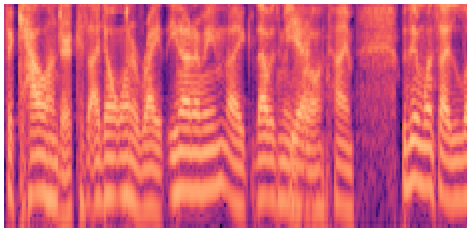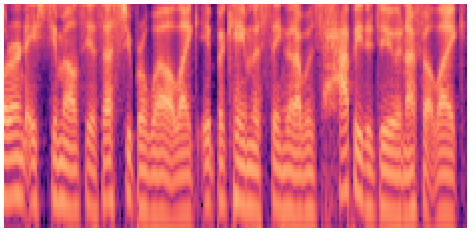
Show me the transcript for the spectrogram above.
the calendar, because I don't want to write. You know what I mean? Like that was me Yeah. for a long time. But then once I learned HTML and CSS super well, like it became this thing that I was happy to do, and I felt like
